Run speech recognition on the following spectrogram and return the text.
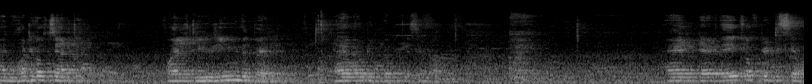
and what he was chanting while ringing the bell, I want to become president India. And at the age of 27,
